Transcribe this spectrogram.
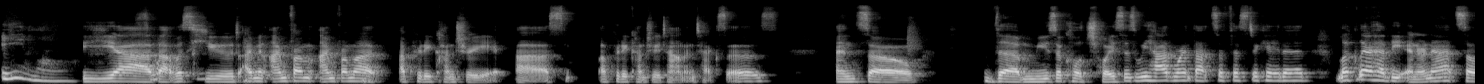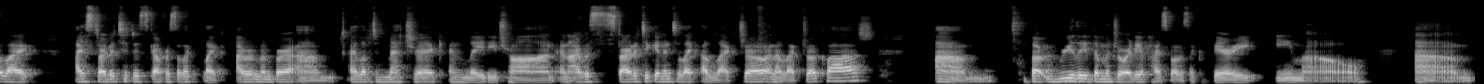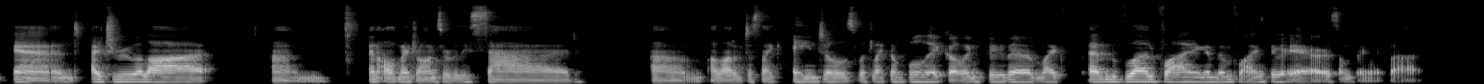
Emo. yeah, So that was huge. I mean, I'm from I'm from a a pretty country uh a pretty country town in Texas. And so the musical choices we had weren't that sophisticated. Luckily I had the internet, so like I started to discover so like like I remember um I loved Metric and Ladytron and I was started to get into like electro and electro clash. Um but really the majority of high school I was like very emo. Um, and I drew a lot. Um, and all of my drawings were really sad. Um, a lot of just like angels with like a bullet going through them, like, and the blood flying and them flying through air or something like that.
